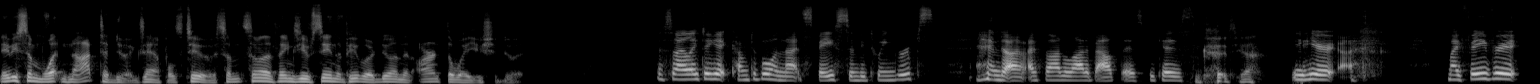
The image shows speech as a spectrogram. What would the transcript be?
maybe some what not to do examples too. Some some of the things you've seen that people are doing that aren't the way you should do it. So I like to get comfortable in that space in between groups, and uh, I thought a lot about this because good, yeah. You hear my favorite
